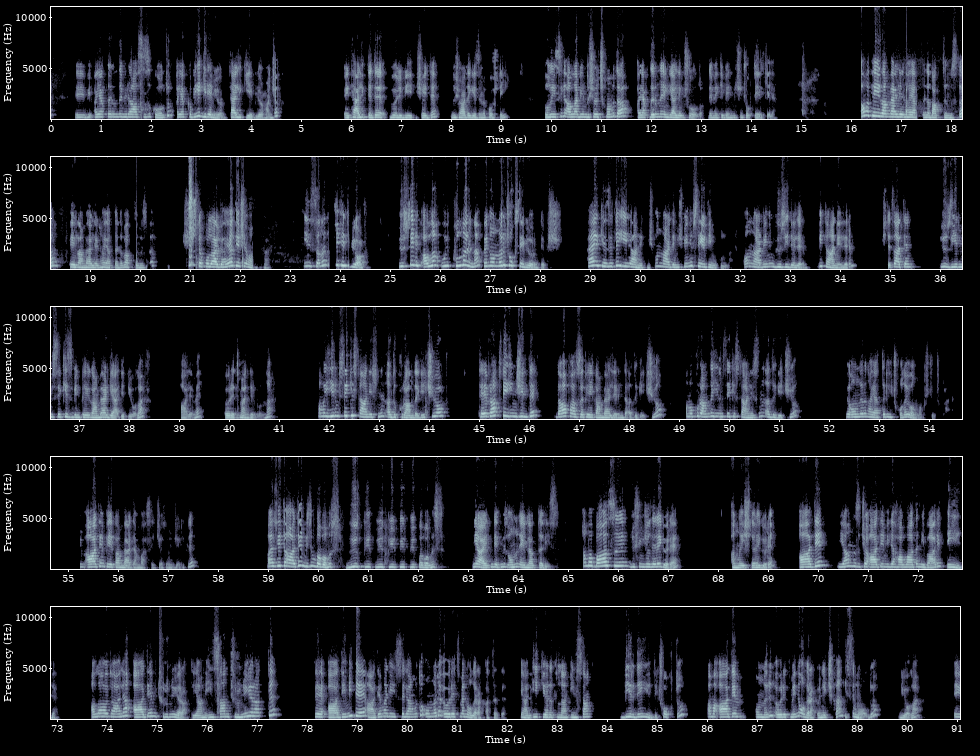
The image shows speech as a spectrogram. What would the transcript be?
Ee, bir ayaklarımda bir rahatsızlık oldu. Ayakkabıya giremiyorum. Terlik giyebiliyorum ancak. E, terlikte de böyle bir şeyde dışarıda gezmek hoş değil. Dolayısıyla Allah benim dışarı çıkmamı da ayaklarımla engellemiş oldu. Demek ki benim için çok tehlikeli. Ama peygamberlerin hayatlarına baktığımızda, peygamberlerin hayatlarına baktığımızda hiç de kolay bir hayat yaşamamışlar. İnsanın içi titriyor. Üstelik Allah bu kullarına ben onları çok seviyorum demiş. Herkese de ilan etmiş. Bunlar demiş benim sevdiğim kullar. Onlar benim güzidelerim, bir tanelerim. İşte zaten 128 bin peygamber geldi diyorlar aleme. Öğretmendir bunlar. Ama 28 tanesinin adı Kur'an'da geçiyor. Tevrat ve İncil'de daha fazla peygamberlerin de adı geçiyor. Ama Kur'an'da 28 tanesinin adı geçiyor. Ve onların hayatları hiç kolay olmamış çocuklar. Şimdi Adem peygamberden bahsedeceğiz öncelikle. Hazreti Adem bizim babamız. Büyük büyük büyük büyük büyük büyük babamız. Nihayetinde hepimiz onun evlatlarıyız. Ama bazı düşüncelere göre, anlayışlara göre Adem yalnızca Adem ile Havva'dan ibaret değildi. Allahu Teala Adem türünü yarattı. Yani insan türünü yarattı ve Adem'i de Adem Aleyhisselam'ı da onlara öğretmen olarak atadı. Yani ilk yaratılan insan bir değildi, çoktu. Ama Adem onların öğretmeni olarak öne çıkan isim oldu diyorlar. E,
